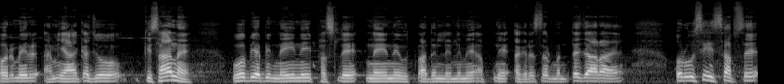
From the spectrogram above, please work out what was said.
और मेरे हम यहाँ का जो किसान है वो भी अभी नई नई फसलें नए नए उत्पादन लेने में अपने अग्रसर बनते जा रहा है और उसी हिसाब से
